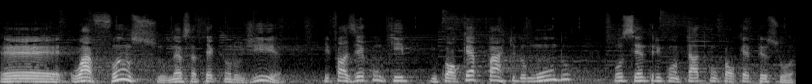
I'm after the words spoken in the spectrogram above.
é o avanço nessa tecnologia e fazer com que em qualquer parte do mundo você entre em contato com qualquer pessoa.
